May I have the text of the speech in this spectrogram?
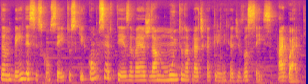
também desses conceitos que com certeza vai ajudar muito na prática clínica de vocês. Aguarde.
